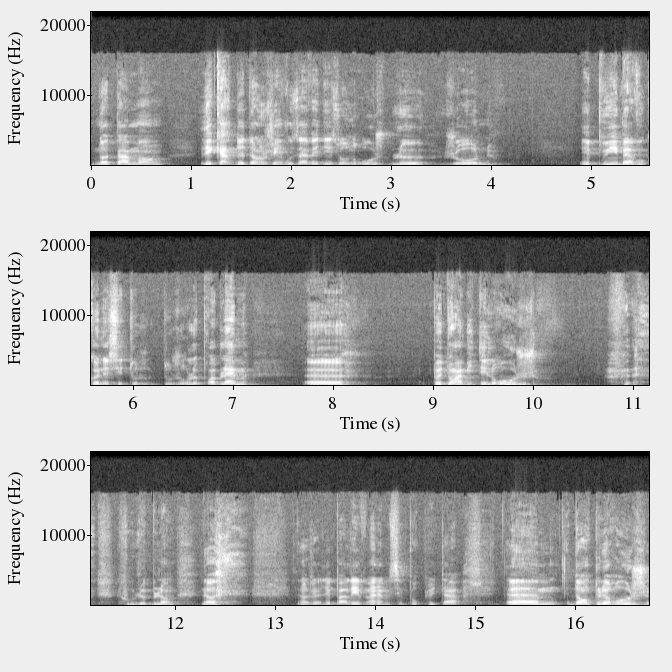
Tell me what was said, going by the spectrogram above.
notamment les cartes de danger, vous avez des zones rouges, bleues, jaunes. Et puis, ben, vous connaissez toujours le problème. Euh, peut-on habiter le rouge ou le blanc? Non, j'allais parler vin, mais c'est pour plus tard. Euh, donc le rouge,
